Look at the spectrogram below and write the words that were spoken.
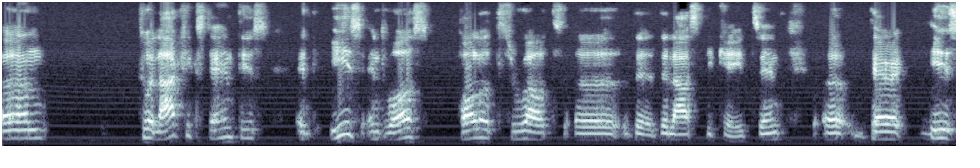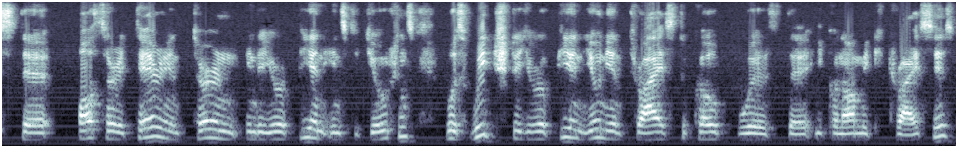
um, to a large extent, is and is and was followed throughout uh, the, the last decades, and uh, there is the authoritarian turn in the European institutions with which the European Union tries to cope with the economic crisis.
